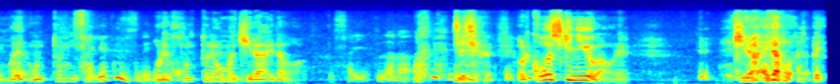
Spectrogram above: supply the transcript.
お前本当に最悪ですね。俺本当にお前嫌いだわ。最悪だな。違う違う。俺公式に言うわ俺。嫌いだわ。って。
